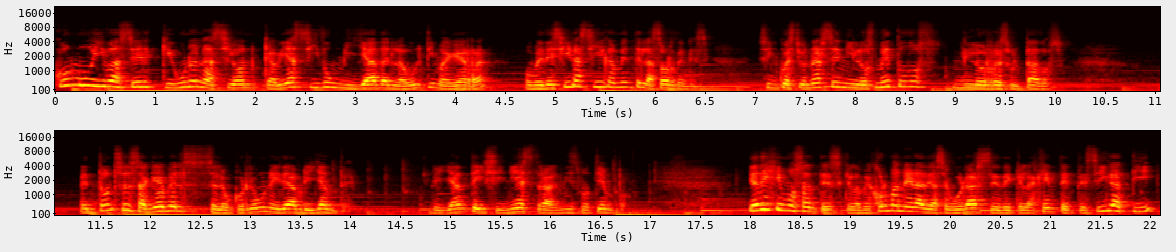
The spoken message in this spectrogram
¿Cómo iba a ser que una nación que había sido humillada en la última guerra obedeciera ciegamente las órdenes, sin cuestionarse ni los métodos ni los resultados? Entonces a Goebbels se le ocurrió una idea brillante, brillante y siniestra al mismo tiempo. Ya dijimos antes que la mejor manera de asegurarse de que la gente te siga a ti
